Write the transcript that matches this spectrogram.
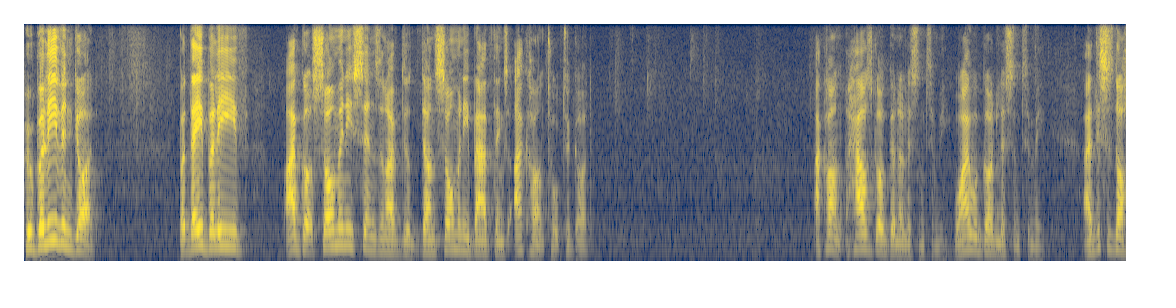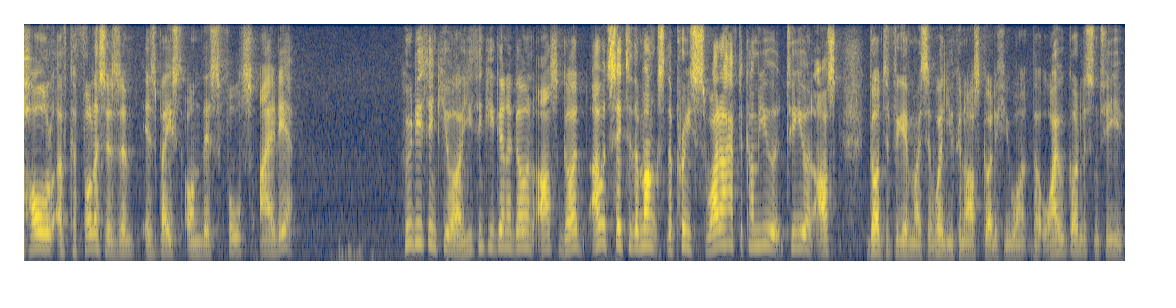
who believe in God, but they believe, I've got so many sins and I've done so many bad things, I can't talk to God. I can't. How's God going to listen to me? Why would God listen to me? And this is the whole of Catholicism is based on this false idea. Who do you think you are? You think you're going to go and ask God? I would say to the monks, the priests, why do I have to come you, to you and ask God to forgive my sin? Well, you can ask God if you want, but why would God listen to you? You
